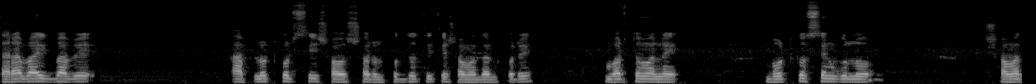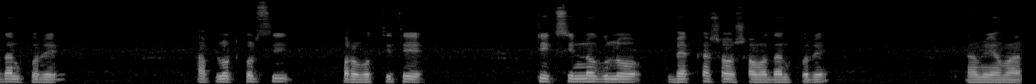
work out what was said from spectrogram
ধারাবাহিকভাবে আপলোড করছি সহজ সরল পদ্ধতিতে সমাধান করে। বর্তমানে বোর্ড কোশ্চেনগুলো সমাধান করে আপলোড করছি। পরবর্তীতে টিক চিহ্নগুলো ব্যাখ্যা সহ সমাধান করে আমি আমার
